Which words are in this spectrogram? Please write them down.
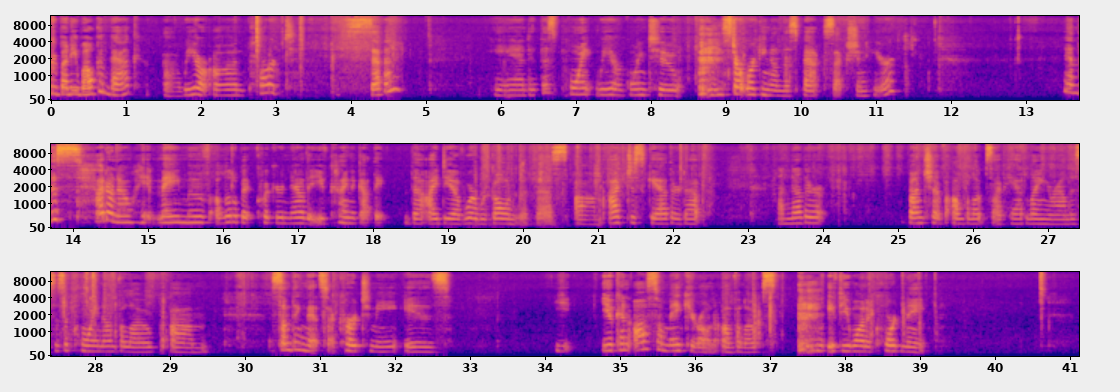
everybody, welcome back. Uh, we are on part 7 and at this point we are going to start working on this back section here. And this, I don't know, it may move a little bit quicker now that you've kind of got the, the idea of where we're going with this. Um, I've just gathered up another bunch of envelopes I've had laying around. This is a coin envelope. Um, something that's occurred to me is you, you can also make your own envelopes if you want to coordinate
